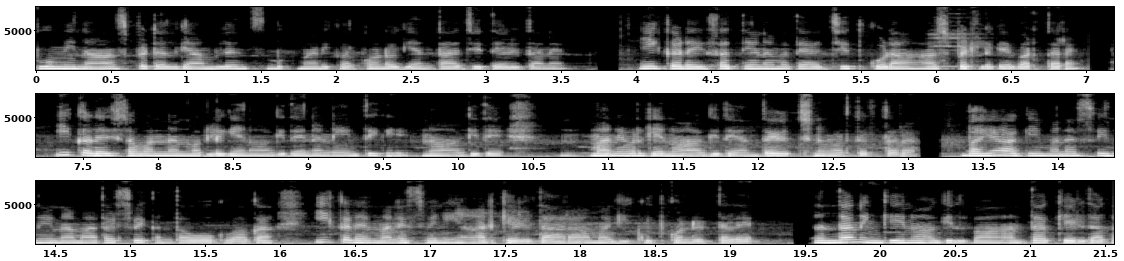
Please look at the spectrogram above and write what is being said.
ಭೂಮಿನ ಹಾಸ್ಪಿಟಲ್ಗೆ ಆ್ಯಂಬುಲೆನ್ಸ್ ಬುಕ್ ಮಾಡಿ ಕರ್ಕೊಂಡೋಗಿ ಅಂತ ಅಜಿತ್ ಹೇಳ್ತಾನೆ. ಈ ಕಡೆ ಸತ್ಯನ ಮತ್ತು ಅಜಿತ್ ಕೂಡ ಹಾಸ್ಪಿಟ್ಲಿಗೆ ಬರ್ತಾರೆ. ಈ ಕಡೆ ಶ್ರವಣ್ ನನ್ನ ಮಗಳಿಗೇನೋ ಆಗಿದೆ ನನ್ನ ಹೆಂಡತಿಗೇನೋ ಆಗಿದೆ, ಮನೆಯವ್ರಿಗೇನೋ ಆಗಿದೆ ಅಂತ ಯೋಚನೆ ಮಾಡ್ತಿರ್ತಾರೆ. ಭಯ ಆಗಿ ಮನಸ್ವಿನಿನ ಮಾತಾಡಿಸ್ಬೇಕಂತ ಹೋಗುವಾಗ ಈ ಕಡೆ ಮನಸ್ವಿನಿ ಹಾಡು ಕೇಳ್ತಾ ಆರಾಮಾಗಿ ಕೂತ್ಕೊಂಡಿರ್ತಾಳೆ. ನಂದ ನಿಂಗೇನು ಆಗಿಲ್ವಾ ಅಂತ ಕೇಳಿದಾಗ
